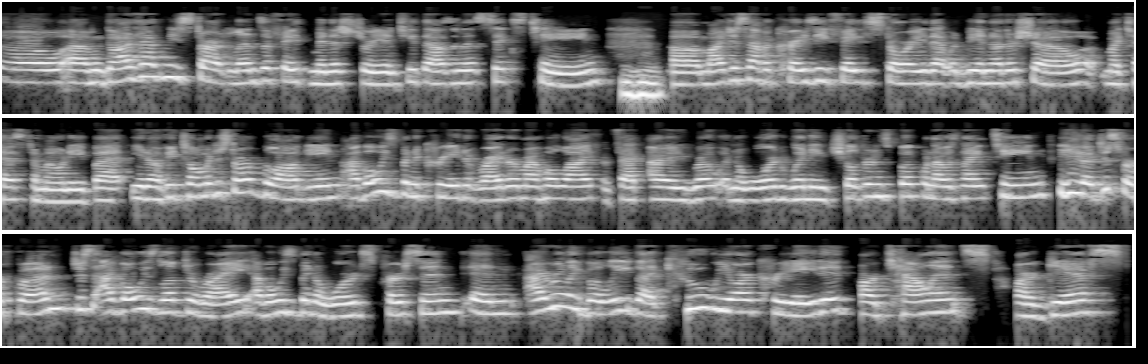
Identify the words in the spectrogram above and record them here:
So, um, God had me start Lens of Faith Ministry in 2016. Mm-hmm. Um, I just have a crazy faith story that would be another show, my testimony. But, you know, He told me to start blogging. I've always been a creative writer my whole life. In fact, I wrote an award winning children's book when I was 19, you know, just for fun. Just, I've always loved to write. I've always been a words person. And I really believe that who we are created, our talents, our gifts,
